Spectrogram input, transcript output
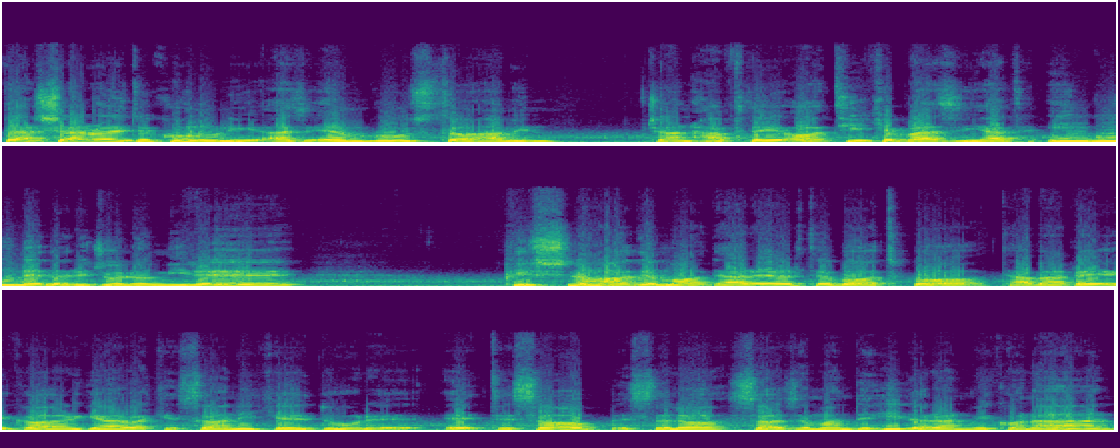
در شرایط کنونی از امروز تا همین چند هفته آتی که وضعیت اینگونه داره جلو میره پیشنهاد ما در ارتباط با طبقه کارگر و کسانی که دور اعتصاب اصطلاح سازماندهی دارن می‌کنن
